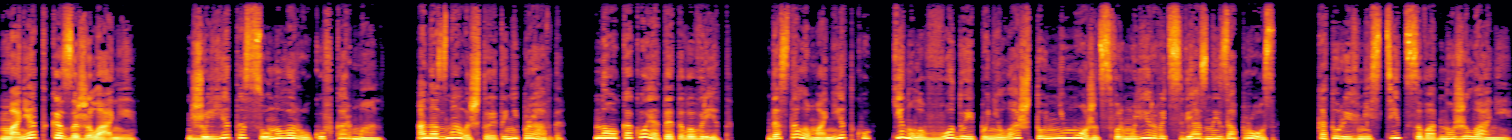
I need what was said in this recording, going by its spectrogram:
«Монетка за желание». Джульетта сунула руку в карман. Она знала, что это неправда. Но какой от этого вред? Достала монетку, кинула в воду и поняла, что не может сформулировать связный запрос, который вместится в одно желание.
